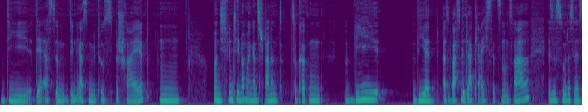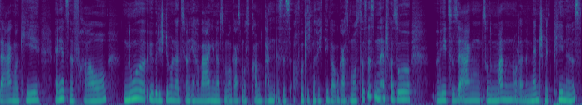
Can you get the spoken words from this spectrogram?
die, der erste, den ersten Mythos beschreibt. Und ich finde hier nochmal ganz spannend zu gucken, wie wir, also was wir da gleichsetzen. Und zwar ist es so, dass wir sagen, okay, wenn jetzt eine Frau nur über die Stimulation ihrer Vagina zum Orgasmus kommt, dann ist es auch wirklich ein richtiger Orgasmus. Das ist in etwa so, wie zu sagen zu einem Mann oder einem Mensch mit Penis,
